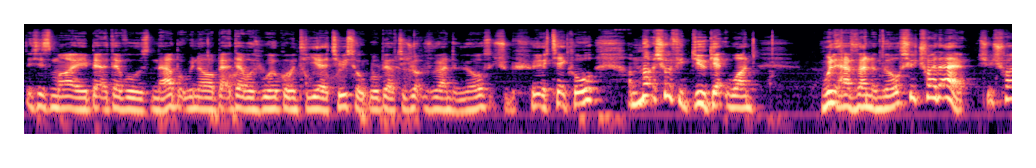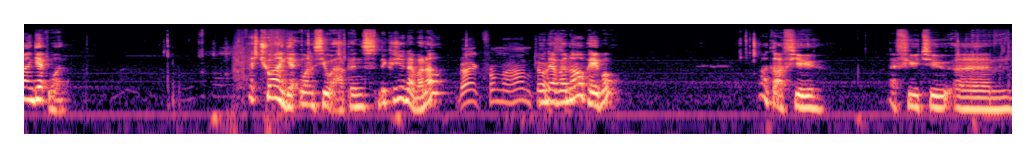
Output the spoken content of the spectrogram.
this is my Better Devils now, but we know our Better Devils will go into year two, so we'll be able to drop random rolls, which should be pretty cool. I'm not sure if you do get one, will it have random rolls? Should we try that out? Should we try and get one? Let's try and get one and see what happens, because you never know. Back from the hunt, you never know, people. I got a few, a few to. Um...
